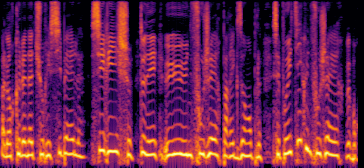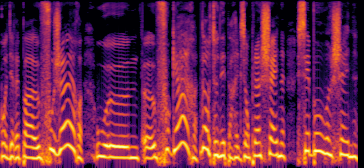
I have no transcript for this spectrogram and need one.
Alors que la nature est si belle, si riche. Tenez, une fougère par exemple. C'est poétique une fougère. Mais pourquoi on dirait pas euh, fougère ou euh, euh, fougard? Non, tenez par exemple un chêne. C'est beau un chêne.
